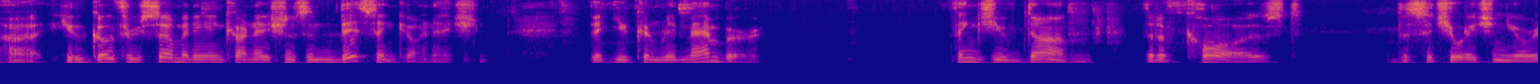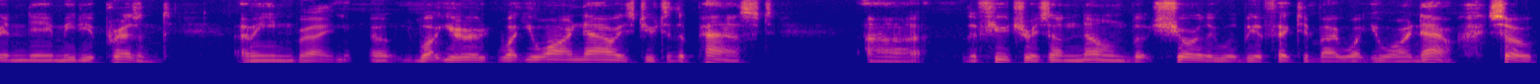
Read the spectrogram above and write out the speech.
uh, you go through so many incarnations in this incarnation that you can remember things you've done that have caused the situation you're in the immediate present. I mean, right. You know, what you're what you are now is due to the past. Uh, the future is unknown, but surely will be affected by what you are now. So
